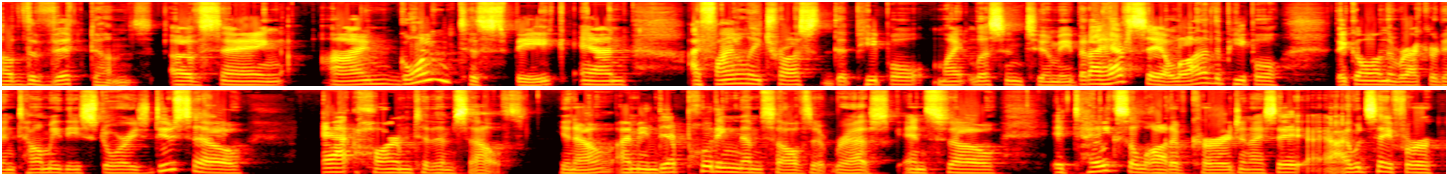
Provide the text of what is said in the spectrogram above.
of the victims, of saying, I'm going to speak. And I finally trust that people might listen to me. But I have to say, a lot of the people that go on the record and tell me these stories do so at harm to themselves. You know, I mean, they're putting themselves at risk. And so it takes a lot of courage. And I say, I would say for,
